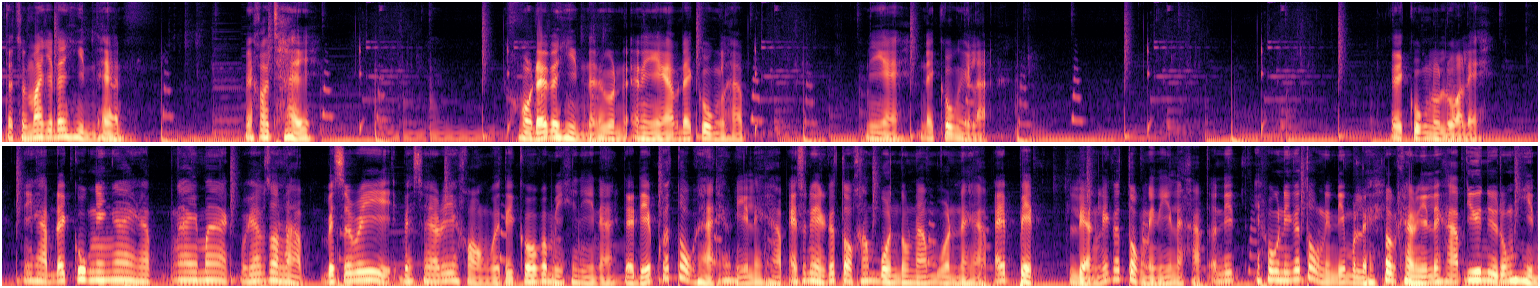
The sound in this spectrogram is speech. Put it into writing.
แต่ส่วนมากจะได้หินแทน ไม่เข้าใจ โหได้แต่หินนะทุกคน อันนี้ครับได้กุ้งแล้วครับ นี่ไงได้กุ้งอีกละ ได้กุ้งรัวๆเลย นี่ครับได้กุ้งง่ายๆครับง่ายมากโอเครับสำหรับเบสเซอรี่เบสเซอรี่ของ Vertigo ก็มีแค่นี้นะ เดี๋ยวเดฟก็ตกหาแถวนี้เลยครับไอโซเนตก็ตกข้างบนตรงน้ำวนนะครับไอเป็ดเหลืองนี่ก็ตกในนี้แหละครับอันนี้ไอพวกนี้ก็ตกในนี้หมดเลยตกแถวนี้เลยครับยืนอยู่ตรงหิน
